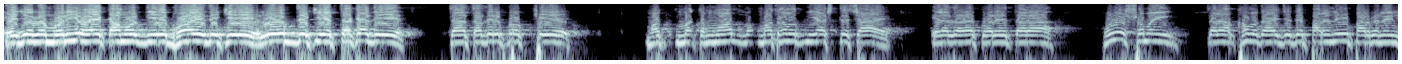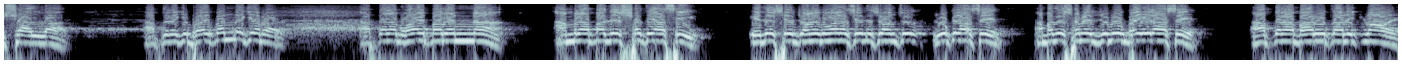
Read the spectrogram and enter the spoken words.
এই জন্য মরিয়ে হয়ে কামড় দিয়ে ভয় দেখিয়ে, লোভ দেখিয়ে, টাকা দিয়ে তা- তাদের পক্ষে মতামত নিয়ে আসতে চায়। এরা যারা করে, তারা কোনো সময় তারা ক্ষমতায় যেতে পারেনি পারবে না, ইনশাআল্লাহ। আপনারা কি ভয় পান নাকি আবার? আপনারা ভয় পাবেন না। আমরা আপনাদের সাথে আছি। এদেশের জনগণ আছে এদেশের অঞ্চল লোকেরা আছে। আমাদের সামনে যুবক ভাইয়েরা আছে। আপনারা বারো তারিখ নয়,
